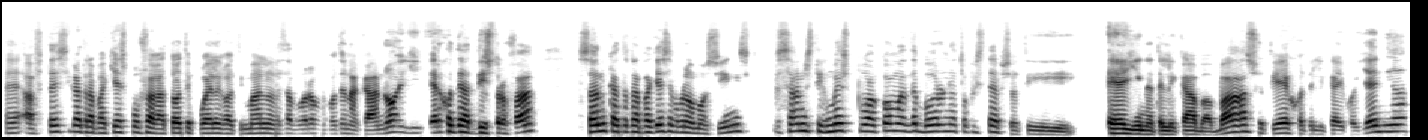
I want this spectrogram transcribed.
ε, αυτές οι κατραπακές που φάγα τότε που έλεγα ότι μάλλον δεν θα μπορώ ποτέ να κάνω έρχονται αντίστροφα σαν κατραπακές ευγνωμοσύνης σαν στιγμές που ακόμα δεν μπορώ να το πιστέψω ότι έγινε τελικά μπαμπάς, ότι έχω τελικά οικογένεια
